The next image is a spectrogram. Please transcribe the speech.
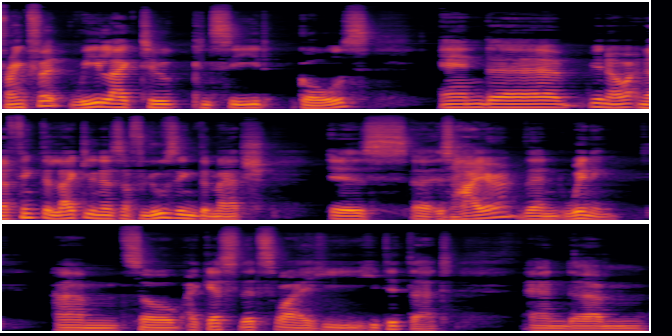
Frankfurt we like to concede goals, and uh, you know, and I think the likeliness of losing the match is uh, is higher than winning. Um, so I guess that's why he he did that, and um,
